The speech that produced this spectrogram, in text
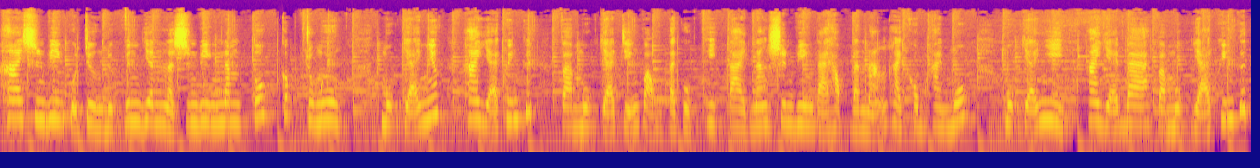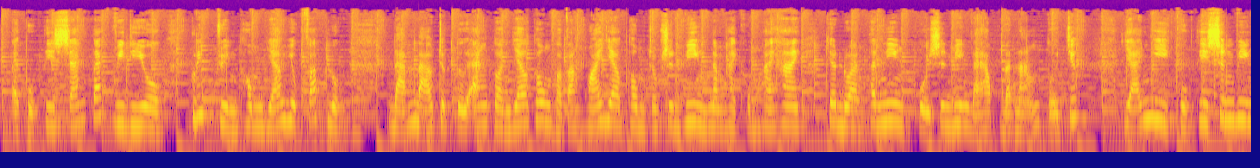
hai sinh viên của trường được vinh danh là sinh viên năm tốt cấp trung ương, một giải nhất, hai giải khuyến khích và một giải triển vọng tại cuộc thi Tài năng sinh viên Đại học Đà Nẵng 2021, một giải nhì, hai giải ba và một giải khuyến khích tại cuộc thi sáng tác video, clip truyền thông giáo dục pháp luật, đảm bảo trật tự an toàn giao thông và văn hóa giao thông trong sinh viên năm 2022 cho Đoàn Thanh niên Hội sinh viên Đại học Đà Nẵng tổ chức. Giải nhì cuộc thi sinh viên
